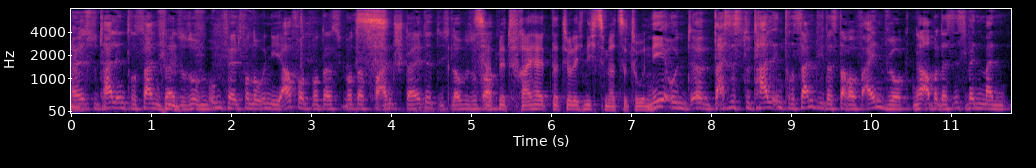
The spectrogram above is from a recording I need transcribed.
Das ist total interessant. Also so im Umfeld von der Uni Erfurt wird das, wird das veranstaltet. Ich glaube Das sogar. hat mit Freiheit natürlich nichts mehr zu tun. Nee, und äh, das ist total interessant, wie das darauf einwirkt. Ne? Aber das ist, wenn man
